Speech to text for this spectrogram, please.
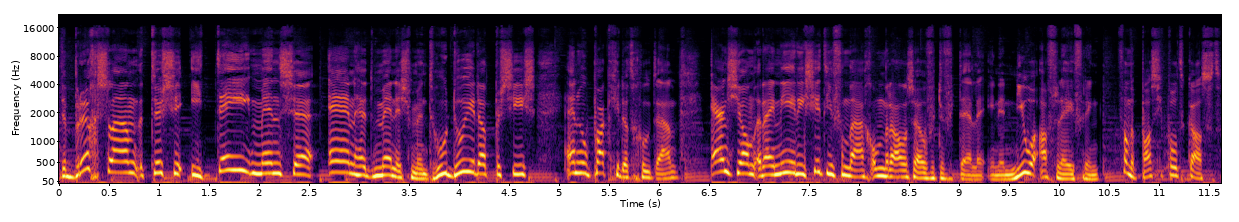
De brug slaan tussen IT-mensen en het management. Hoe doe je dat precies en hoe pak je dat goed aan? Ernst-Jan Reineri zit hier vandaag om er alles over te vertellen in een nieuwe aflevering van de Passie Podcast.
